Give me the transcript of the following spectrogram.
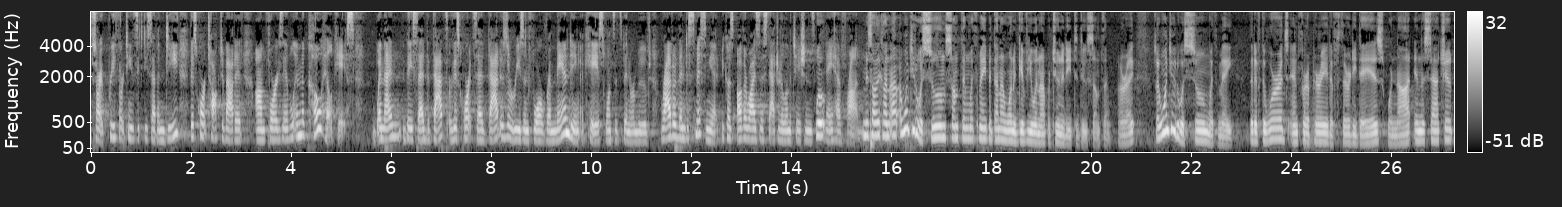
sorry pre thirteen sixty seven D. This court talked about it, um, for example, in the Cohill case. And then they said that that's, or this court said that is a reason for remanding a case once it's been removed, rather than dismissing it, because otherwise the statute of limitations Well, may have run. Ms. AliKhan, I, I want you to assume something with me, but then I want to give you an opportunity to do something, all right? So I want you to assume with me that if the words and for a period of 30 days were not in the statute,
